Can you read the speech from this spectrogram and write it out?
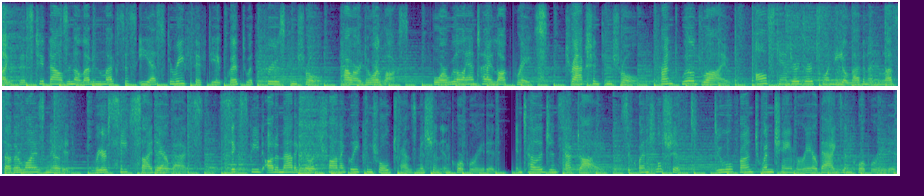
like this 2011 Lexus ES350 equipped with cruise control, power door locks, four-wheel anti-lock brakes, traction control, front-wheel drive, all standards are 2011 unless otherwise noted, rear seat side airbags, 6-speed automatic electronically controlled transmission incorporated, intelligence act-I, sequential shift, dual front twin chamber airbags incorporated,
